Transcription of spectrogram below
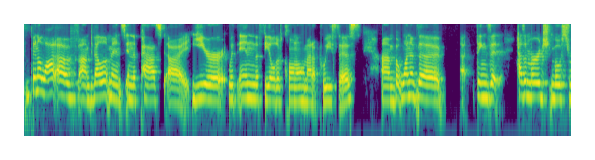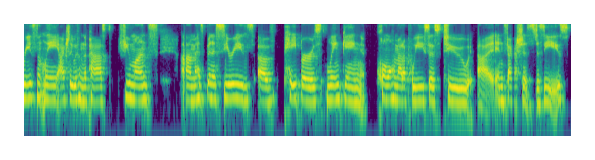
been a lot of um, developments in the past uh, year within the field of clonal hematopoiesis. Um, but one of the uh, things that has emerged most recently, actually within the past few months, um, has been a series of papers linking clonal hematopoiesis to uh, infectious disease.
